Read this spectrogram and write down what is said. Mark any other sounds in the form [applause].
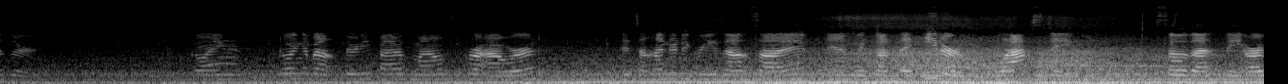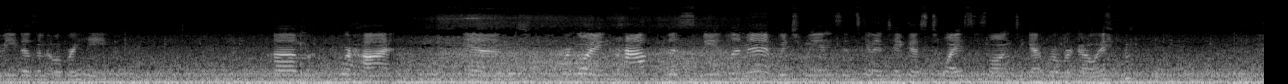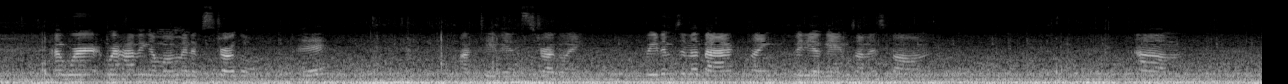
desert. Going, going about 35 miles per hour. It's 100 degrees outside and we've got the heater blasting so that the RV doesn't overheat. Um, we're hot and we're going half the speed limit, which means it's going to take us twice as long to get where we're going. [laughs] and we're, we're having a moment of struggle, eh? Octavian's struggling. Freedom's in the back playing video games on his phone. Um,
